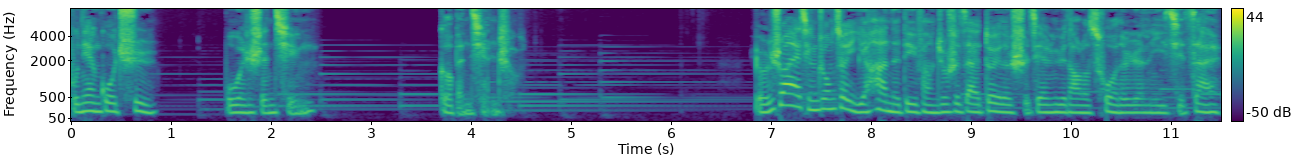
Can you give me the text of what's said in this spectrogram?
不念过去，不问深情。各奔前程。有人说，爱情中最遗憾的地方，就是在对的时间遇到了错的人，以及在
